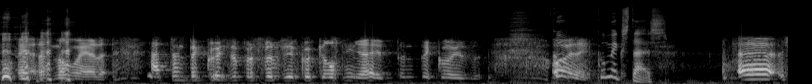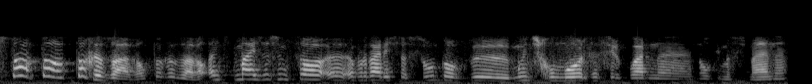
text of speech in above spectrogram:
não era, não era. Há tanta coisa para fazer com aquele dinheiro, tanta coisa. Olhem, Como é que estás? Ah, estou, estou, estou razoável, estou razoável. Antes de mais, deixa-me só ah, abordar este assunto. Houve muitos rumores a circular na, na última semana.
